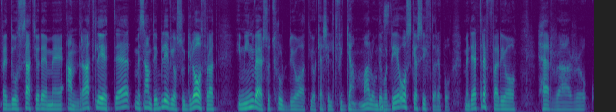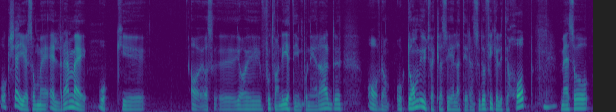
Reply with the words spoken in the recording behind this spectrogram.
För då satt jag där med andra atleter. Men samtidigt blev jag så glad för att i min värld så trodde jag att jag kanske är lite för gammal om det Just var det Oskar syftade på. Men där träffade jag herrar och tjejer som är äldre än mig och eh, ja, jag, jag är fortfarande jätteimponerad av dem och de utvecklas ju hela tiden så då fick jag lite hopp. Mm. Men så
